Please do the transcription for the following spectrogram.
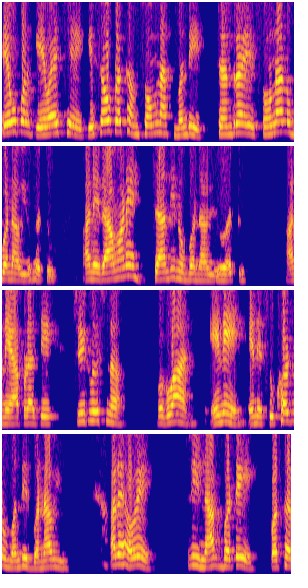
એવું પણ કહેવાય છે કે સૌ પ્રથમ સોમનાથ મંદિર ચંદ્રએ સોનાનું બનાવ્યું હતું અને રાવણે ચાંદીનું બનાવ્યું હતું. અને આપણા જે શ્રી કૃષ્ણ ભગવાન એને એને સુખડનું મંદિર બનાવ્યું. અને હવે શ્રી નાગ પથ્થરનું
